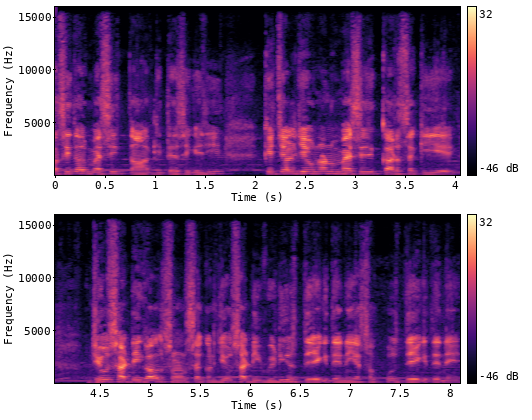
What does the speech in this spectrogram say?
ਅਸੀਂ ਤਾਂ ਮੈਸੇਜ ਤਾਂ ਕੀਤੇ ਸੀਗੇ ਜੀ ਕਿ ਚਲ ਜੇ ਉਹਨਾਂ ਨੂੰ ਮੈਸੇਜ ਕਰ ਸਕੀਏ, ਜੇ ਉਹ ਸਾਡੀ ਗੱਲ ਸੁਣ ਸਕਣ, ਜੇ ਉਹ ਸਾਡੀ ਵੀਡੀਓਜ਼ ਦੇਖਦੇ ਨੇ ਜਾਂ ਸਭ ਕੁਝ ਦੇਖਦੇ ਨੇ,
